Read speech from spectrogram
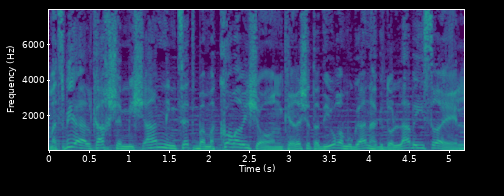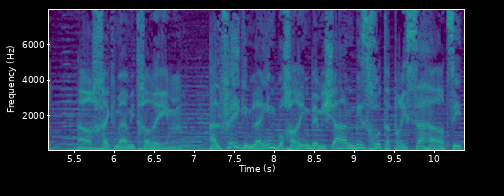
מצביע על כך שמשען נמצאת במקום הראשון כרשת הדיור המוגן הגדולה בישראל, הרחק מהמתחרים. אלפי גמלאים בוחרים במשען בזכות הפריסה הארצית,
